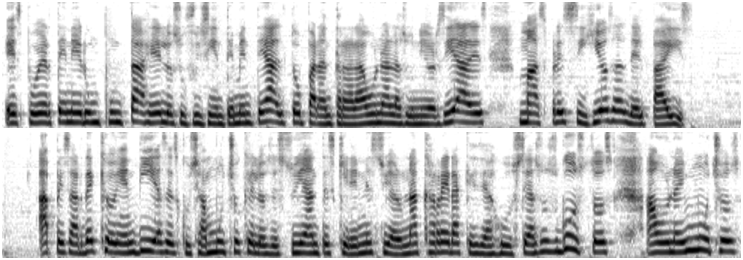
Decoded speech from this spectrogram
es poder tener un puntaje lo suficientemente alto para entrar a una de las universidades más prestigiosas del país. A pesar de que hoy en día se escucha mucho que los estudiantes quieren estudiar una carrera que se ajuste a sus gustos, aún hay muchos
